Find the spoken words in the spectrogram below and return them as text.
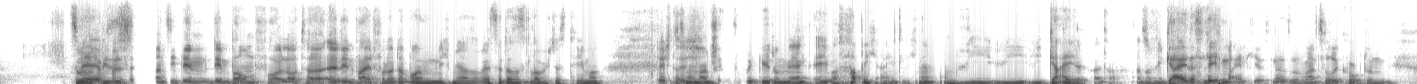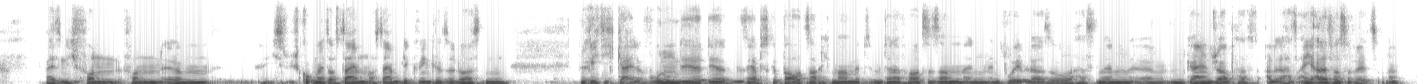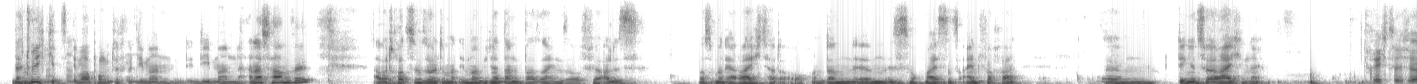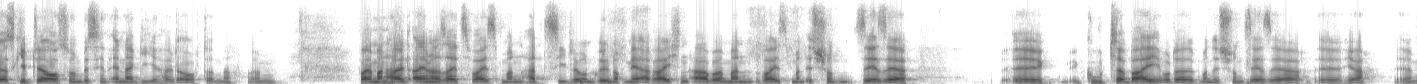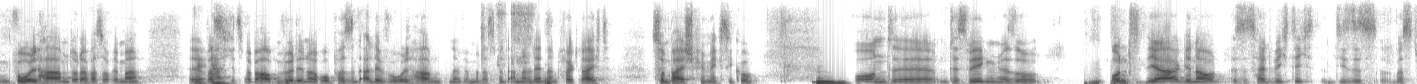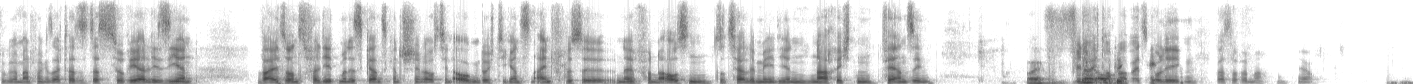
So nee, dieses, man sieht den, den Baum vor lauter, äh, den Wald vor lauter Bäumen nicht mehr. So, weißt du, das ist, glaube ich, das Thema. Richtig. Dass man mal einen Schritt zurückgeht und merkt, ey, was habe ich eigentlich, ne? Und wie, wie, wie geil, Alter. Also wie geil das Leben eigentlich ist, ne? So, wenn man zurückguckt und weiß nicht, von, von ähm, ich, ich gucke mal jetzt aus deinem, aus deinem Blickwinkel, so du hast ein, eine richtig geile Wohnung dir, dir selbst gebaut, sag ich mal, mit, mit deiner Frau zusammen in, in Puebla, so, hast einen, ähm, einen geilen Job, hast, alle, hast eigentlich alles, was du willst, so, ne? Natürlich gibt es immer Punkte, für die man, die man anders haben will, aber trotzdem sollte man immer wieder dankbar sein, so, für alles, was man erreicht hat auch. Und dann ähm, ist es noch meistens einfacher, ähm, Dinge zu erreichen, ne? Richtig, ja. Es gibt ja auch so ein bisschen Energie halt auch dann, ne? Ähm, weil man halt einerseits weiß, man hat Ziele und will noch mehr erreichen, aber man weiß, man ist schon sehr, sehr äh, gut dabei oder man ist schon sehr, sehr äh, ja, ähm, wohlhabend oder was auch immer. Äh, was ich jetzt mal behaupten würde, in Europa sind alle wohlhabend, ne, wenn man das mit anderen Ländern vergleicht. Zum Beispiel Mexiko. Mhm. Und äh, deswegen, also und ja, genau, es ist halt wichtig, dieses, was du am Anfang gesagt hast, das zu realisieren. Weil sonst verliert man es ganz, ganz schnell aus den Augen durch die ganzen Einflüsse ne, von außen, soziale Medien, Nachrichten, Fernsehen. Vielleicht auch, auch Arbeitskollegen, was auch immer. Ja.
